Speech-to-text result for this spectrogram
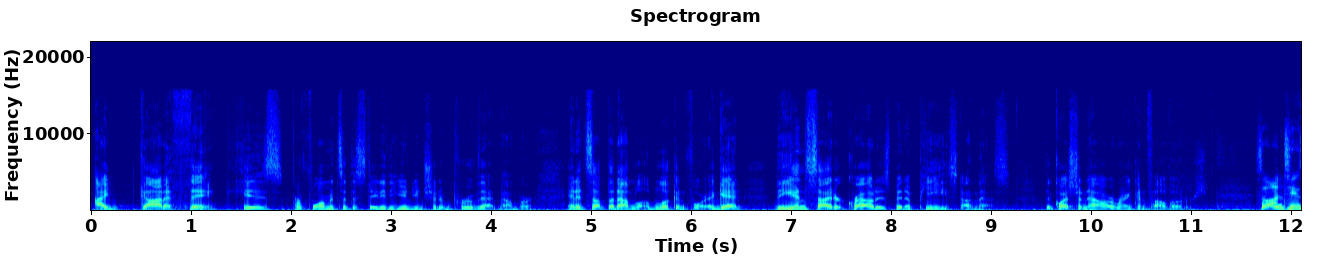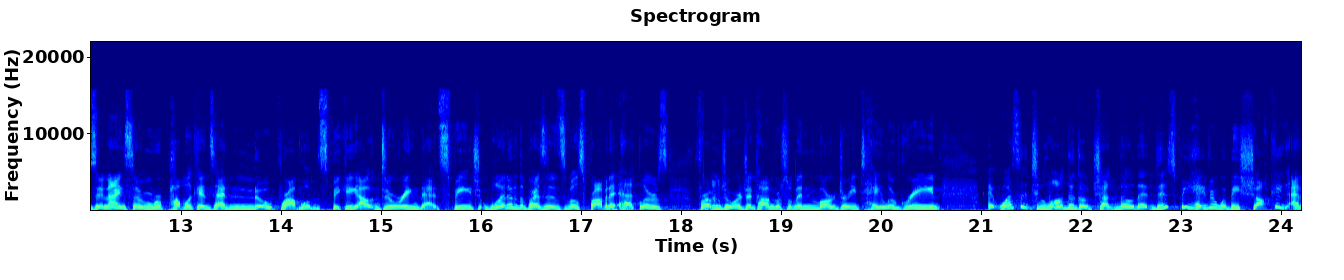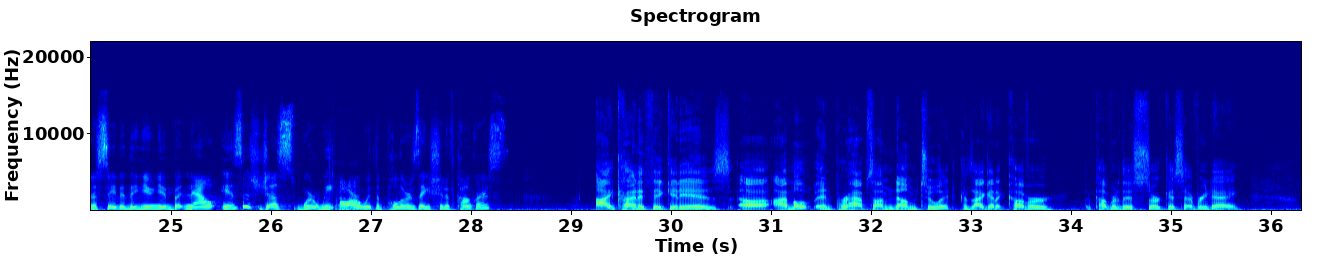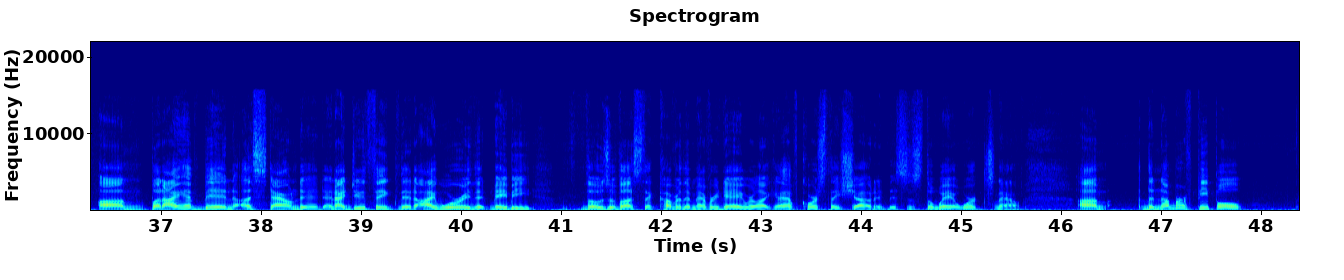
I gotta think his performance at the State of the Union should improve that number, and it's something I'm, I'm looking for. Again, the insider crowd has been appeased on this. The question now are rank and file voters. So on Tuesday night, some Republicans had no problem speaking out during that speech. One of the president's most prominent hecklers from yeah. Georgia, Congresswoman Marjorie Taylor Greene. It wasn't too long ago, Chuck, though, that this behavior would be shocking at a State of the Union. But now, is this just where we are with the polarization of Congress? I kind of think it is. Uh, I'm a, and perhaps I'm numb to it because I got to cover cover this circus every day. Um, but I have been astounded, and I do think that I worry that maybe those of us that cover them every day were like, yeah, of course they shouted. This is the way it works now. Um, the number of people,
